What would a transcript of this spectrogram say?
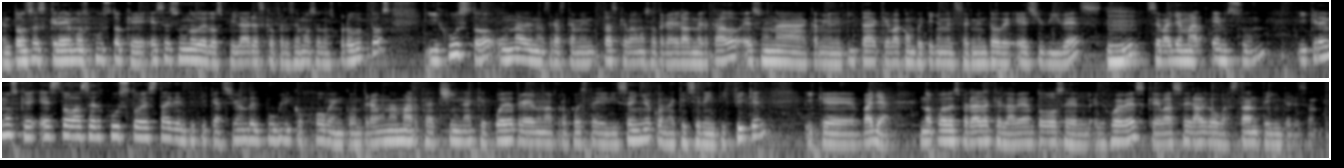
Entonces creemos justo que ese es uno de los pilares que ofrecemos en los productos y justo una de nuestras camionetas que vamos a traer al mercado es una camionetita que va a competir en el segmento de SUVs Ujú. se va a llamar M-Zoom y creemos que esto va a ser justo esta identificación del público joven contra una marca china que puede traer una propuesta de diseño con la que se identifiquen y que vaya, no puedo esperar a que la vean todos el, el jueves, que va a ser algo bastante interesante.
